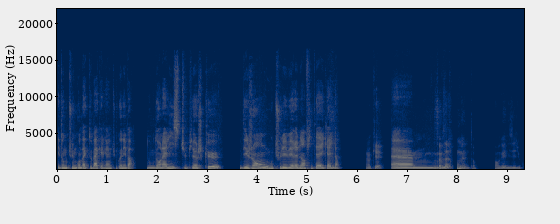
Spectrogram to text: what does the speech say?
et donc tu ne contactes pas quelqu'un que tu connais pas. Donc dans la liste, tu pioches que des gens où tu les verrais bien fitter avec Aïda. Ok. Euh, Ça vous a pris combien de temps à organiser du coup?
